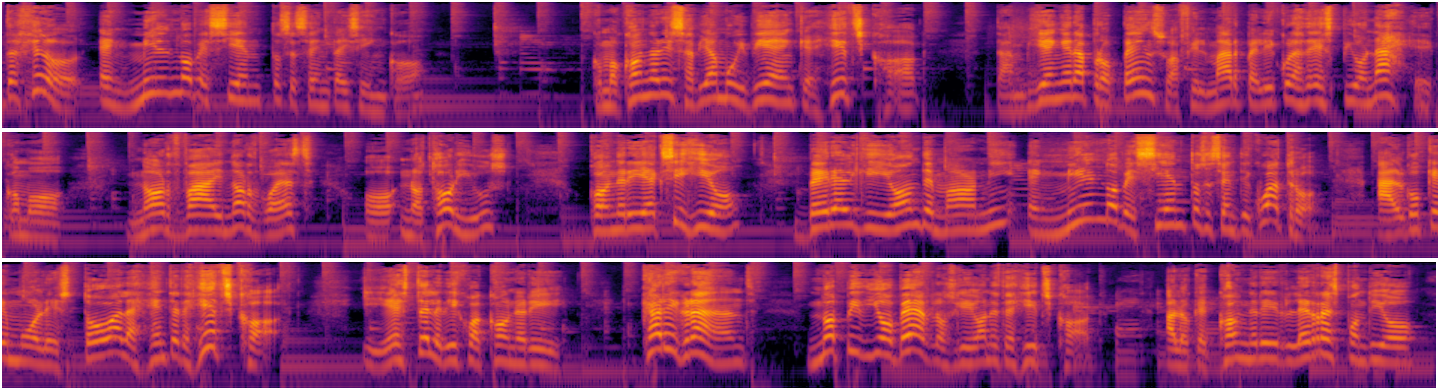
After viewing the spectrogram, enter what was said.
The Hill en 1965. Como Connery sabía muy bien que Hitchcock también era propenso a filmar películas de espionaje como North by Northwest o Notorious, Connery exigió ver el guion de Marnie en 1964, algo que molestó a la gente de Hitchcock. Y este le dijo a Connery, Cary Grant no pidió ver los guiones de Hitchcock, a lo que Connery le respondió,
